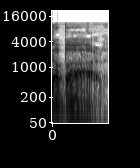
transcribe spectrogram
Kabar.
